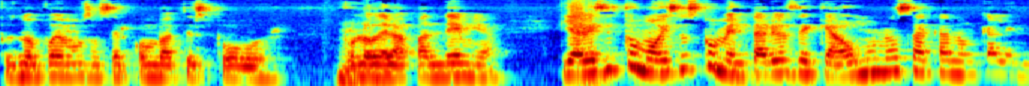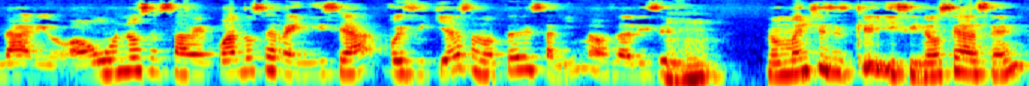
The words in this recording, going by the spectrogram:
pues no podemos hacer combates por, por lo de la pandemia. Y a veces como esos comentarios de que aún no sacan un calendario, aún no se sabe cuándo se reinicia, pues si quieres o no te desanima, o sea, dices, no manches, es que, y si no se hacen,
